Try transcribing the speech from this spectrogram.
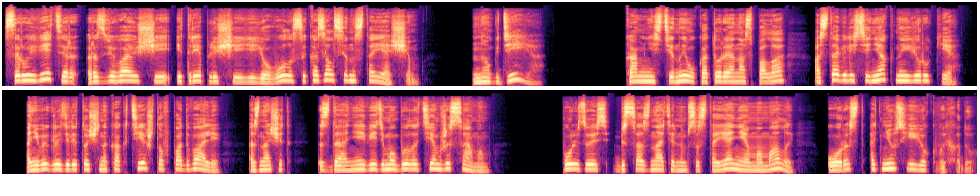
Сырой ветер, развивающий и треплющий ее волосы, казался настоящим. Но где я? Камни стены, у которой она спала, оставили синяк на ее руке. Они выглядели точно как те, что в подвале, а значит, Здание, видимо, было тем же самым. Пользуясь бессознательным состоянием Амалы, Орест отнес ее к выходу.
